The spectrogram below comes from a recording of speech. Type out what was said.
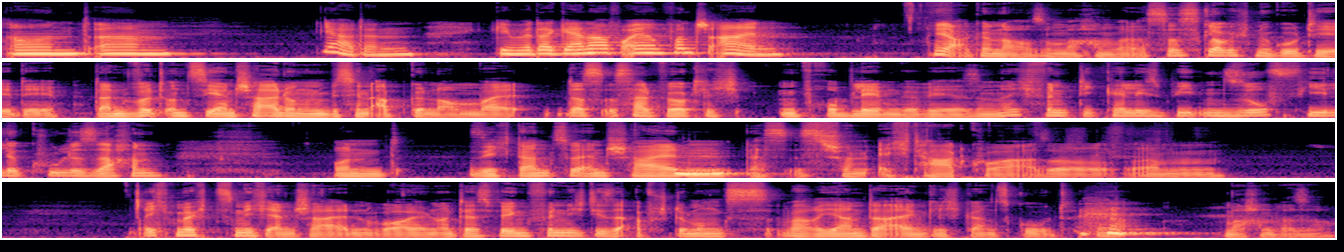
Und ähm, ja, dann gehen wir da gerne auf euren Wunsch ein. Ja, genau, so machen wir das. Das ist, glaube ich, eine gute Idee. Dann wird uns die Entscheidung ein bisschen abgenommen, weil das ist halt wirklich ein Problem gewesen. Ne? Ich finde, die Kellys bieten so viele coole Sachen und sich dann zu entscheiden, mhm. das ist schon echt hardcore. Also ähm, ich möchte es nicht entscheiden wollen und deswegen finde ich diese Abstimmungsvariante eigentlich ganz gut. Ja, machen wir so.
